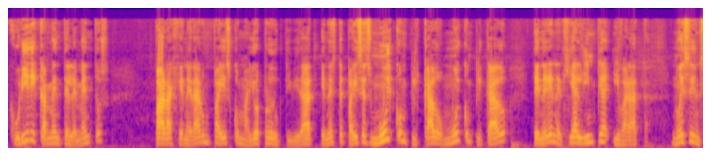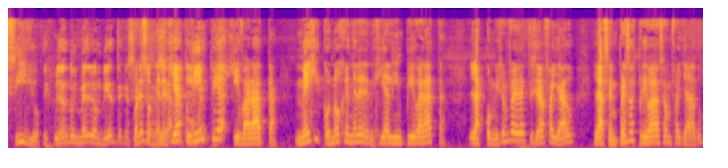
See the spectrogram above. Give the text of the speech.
jurídicamente elementos para generar un país con mayor productividad. En este país es muy complicado, muy complicado tener energía limpia y barata. No es sencillo. Y cuidando el medio ambiente que Por eso, energía limpia y barata. México no genera energía limpia y barata. La Comisión Federal de Electricidad ha fallado, las empresas privadas han fallado.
